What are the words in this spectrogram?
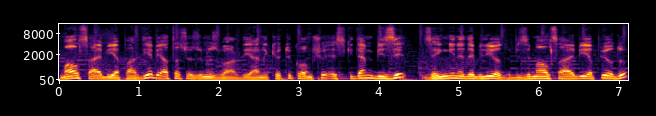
mal sahibi yapar diye bir atasözümüz vardı. Yani kötü komşu eskiden bizi zengin edebiliyordu. Bizi mal sahibi yapıyordu.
